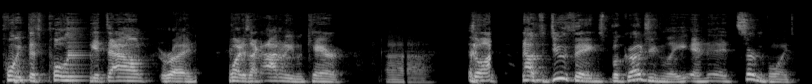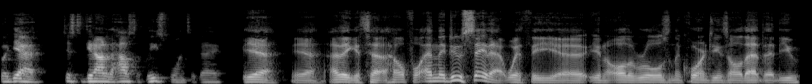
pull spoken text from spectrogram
point that's pulling it down. Right. And point is like I don't even care. Uh, so I'm out to do things begrudgingly and at certain points, but yeah, just to get out of the house at least once a day. Yeah, yeah, I think it's uh, helpful, and they do say that with the uh, you know all the rules and the quarantines and all that that you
